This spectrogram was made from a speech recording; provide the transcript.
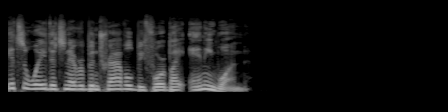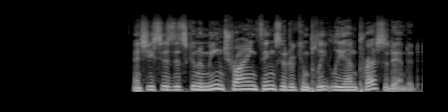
it's a way that's never been traveled before by anyone. And she says it's going to mean trying things that are completely unprecedented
